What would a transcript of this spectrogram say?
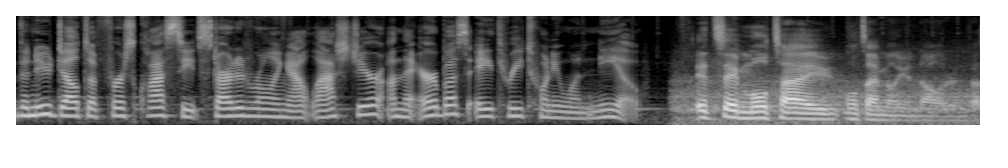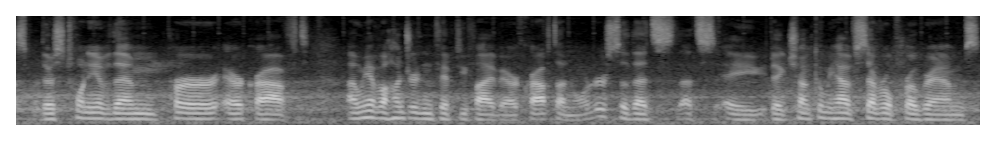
The new Delta first class seat started rolling out last year on the Airbus A321neo. It's a multi multi million dollar investment. There's 20 of them per aircraft. and we have 155 aircraft on order, so that's that's a big chunk. And we have several programs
